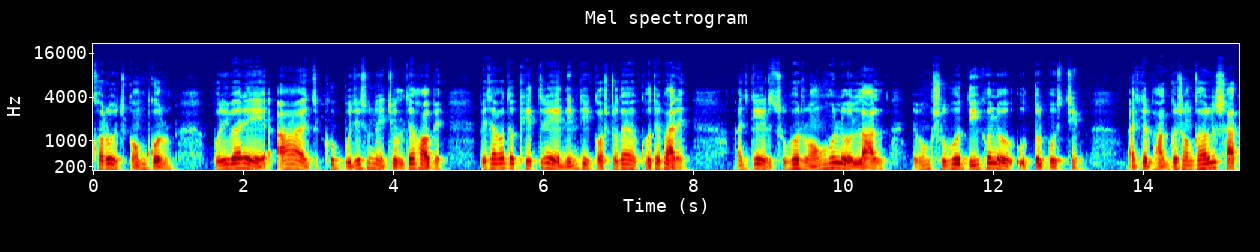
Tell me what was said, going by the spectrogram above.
খরচ কম করুন। পরিবারে আজ খুব বুঝে শুনে চলতে হবে। পেশাগত ক্ষেত্রে দিনটি কষ্টদায়ক হতে পারে। আজকের শুভ রং হলো লাল এবং শুভ দিক হলো উত্তর পশ্চিম আজকের ভাগ্য সংখ্যা হলো সাত।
